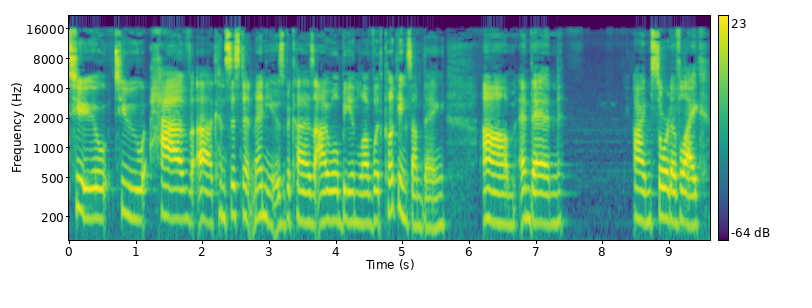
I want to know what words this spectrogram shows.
to to have uh, consistent menus because I will be in love with cooking something um and then I'm sort of like,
